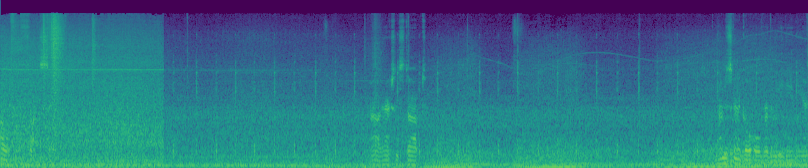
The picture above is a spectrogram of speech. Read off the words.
Oh, for fuck's sake. Stopped. I'm just to go over the median here.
